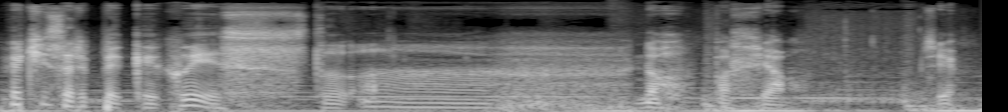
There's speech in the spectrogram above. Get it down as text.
E ci sarebbe anche questo. Uh, no, passiamo. Sì.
